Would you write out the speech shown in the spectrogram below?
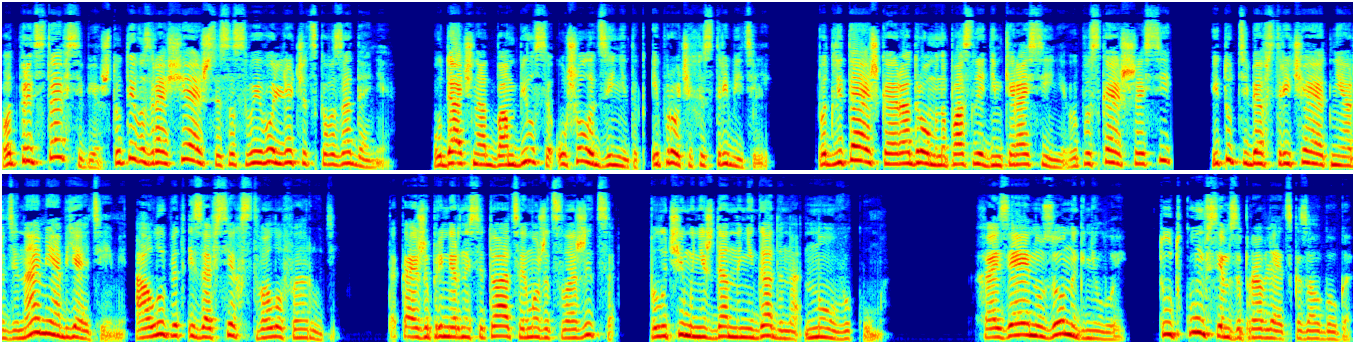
Вот представь себе, что ты возвращаешься со своего летчицкого задания. Удачно отбомбился, ушел от зениток и прочих истребителей. Подлетаешь к аэродрому на последнем керосине, выпускаешь шасси, и тут тебя встречают не орденами и объятиями, а лупят изо всех стволов и орудий. Такая же примерная ситуация может сложиться, получим мы нежданно-негаданно нового кума. «Хозяин у зоны гнилой. Тут кум всем заправляет», — сказал Гога.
